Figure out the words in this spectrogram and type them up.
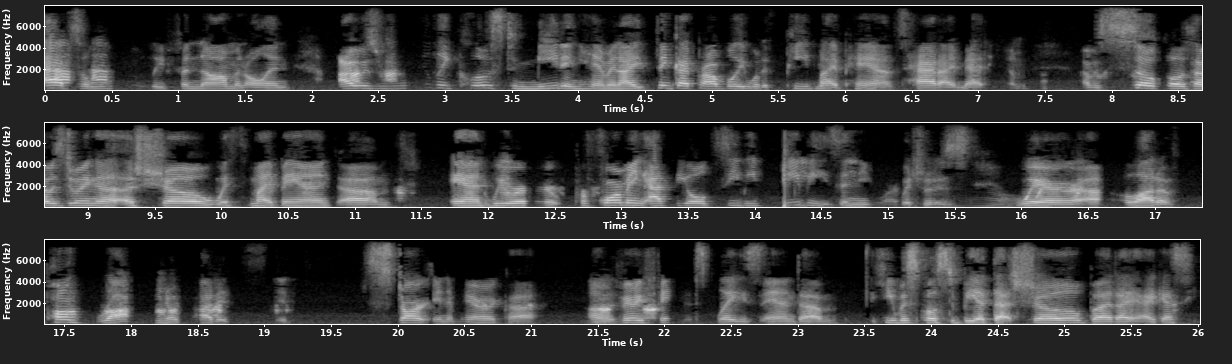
absolutely phenomenal. And I was really close to meeting him, and I think I probably would have peed my pants had I met him. I was so close. I was doing a, a show with my band, um, and we were performing at the old CBGB's in New York, which was where uh, a lot of punk rock, you know, got its, its start in America. Um, a very famous place, and um, he was supposed to be at that show, but I, I guess he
